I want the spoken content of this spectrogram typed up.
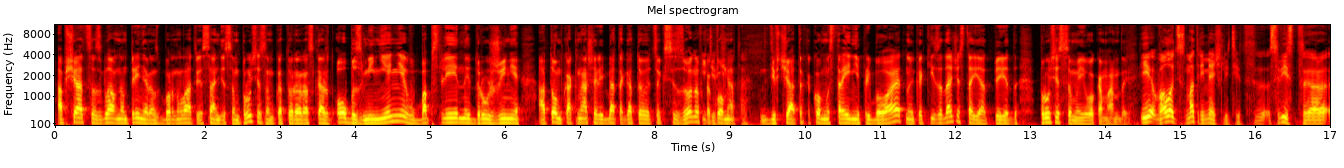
общаться с главным тренером сборной Латвии Сандисом Прусисом, который расскажет об изменениях в бобслейной дружине, о том, как наши ребята готовятся к сезону, в И каком девчата. девчата в каком настроении пребывают, ну и какие задачи стоят перед Прусисом и его командой. И, Володя, смотри, мяч летит. Свист э,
